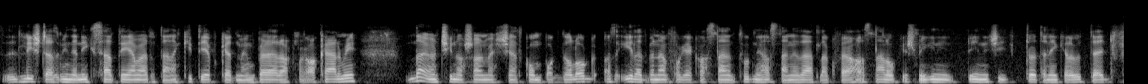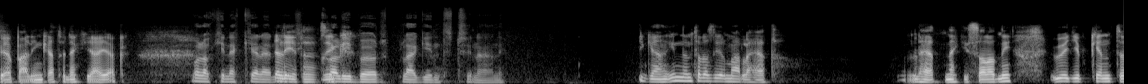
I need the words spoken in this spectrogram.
listáz minden XHTML-t, utána kitépked, meg belerak, meg akármi. Nagyon csinosan megcsinált kompakt dolog, az életben nem fogják használni, tudni használni az átlag felhasználók, és még én, én is így töltenék előtte egy fél pálinkát, hogy nekiálljak. Valakinek kellene egy Caliber plugin-t csinálni. Igen, innentől azért már lehet lehet neki szaladni. Ő egyébként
